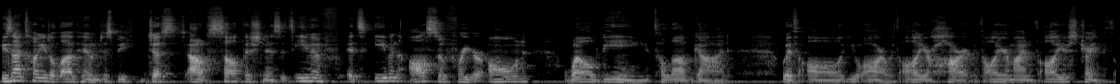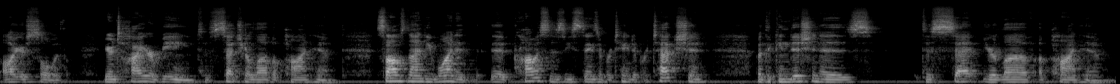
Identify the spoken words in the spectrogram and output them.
He's not telling you to love Him just be just out of selfishness. It's even it's even also for your own well-being to love God with all you are, with all your heart, with all your mind, with all your strength, with all your soul, with your entire being to set your love upon Him. Psalms 91, it, it promises these things that pertain to protection, but the condition is to set your love upon Him.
